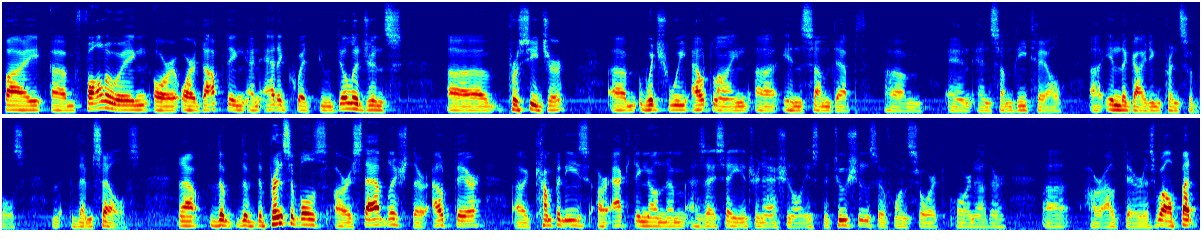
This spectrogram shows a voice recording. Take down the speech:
by um, following or, or, adopting an adequate due diligence uh, procedure, um, which we outline uh, in some depth um, and, and some detail uh, in the guiding principles themselves. Now, the, the, the, principles are established, they're out there. Uh, companies are acting on them. As I say, international institutions of one sort or another uh, are out there as well. But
